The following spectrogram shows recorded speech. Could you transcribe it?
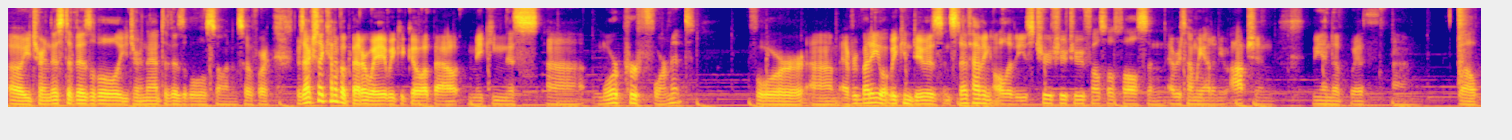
oh, you turn this to visible, you turn that to visible, so on and so forth. There's actually kind of a better way we could go about making this uh, more performant for um, everybody. What we can do is instead of having all of these true, true, true, false, false, false, and every time we add a new option, we end up with, um, well,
